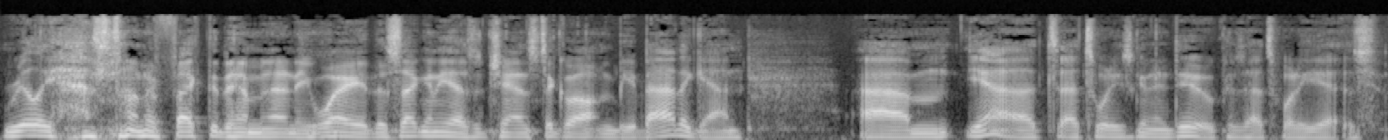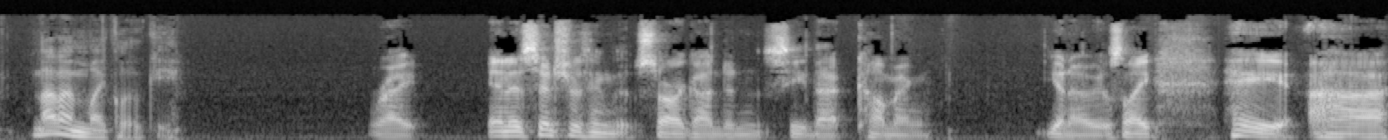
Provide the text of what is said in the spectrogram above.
really has not affected him in any way. The second he has a chance to go out and be bad again, um, yeah, that's, that's what he's going to do because that's what he is. Not unlike Loki. Right. And it's interesting that Sargon didn't see that coming you know, it was like, hey, uh,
